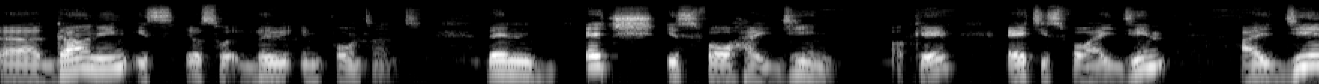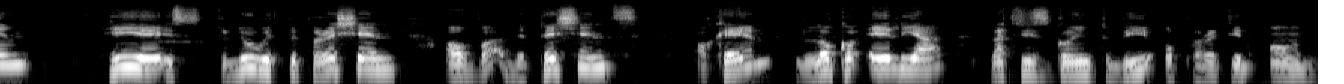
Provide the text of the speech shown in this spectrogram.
uh, gowning is also very important. Then H is for hygiene. Okay, H is for hygiene. Hygiene here is to do with preparation of the patient's okay local area that is going to be operated on.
